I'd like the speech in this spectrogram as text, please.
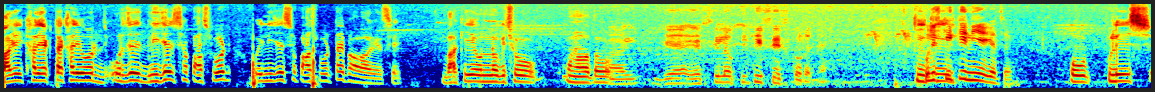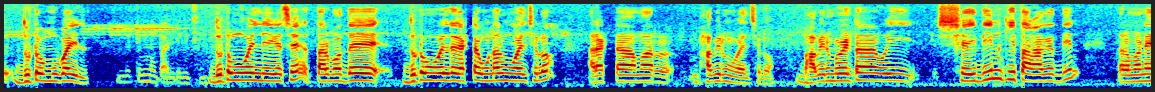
বাকি খালি একটা খালি ওর ওর যে নিজস্ব পাসপোর্ট ওই নিজস্ব পাসপোর্টটাই পাওয়া গেছে। বাকি অন্য কিছু ওনারা তো যে এসেছিল কি কি সিজ করেছে? কি পুলিশ কি কি নিয়ে গেছে? পুলিশ দুটো মোবাইল। দুটো মোবাইল লিখেছি দুটো মোবাইল নিয়ে গেছে। তার মধ্যে দুটো মোবাইলের একটা ওনার মোবাইল ছিল আর একটা আমার ভাবির মোবাইল ছিল। ভাবির মোবাইলটা ওই সেই দিন কি তার আগের দিন তার মানে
